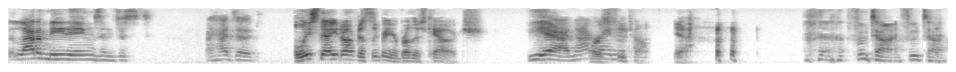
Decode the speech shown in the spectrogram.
a lot of meetings and just I had to, at least now you don't have to sleep on your brother's couch yeah, not or right his futon. Yeah. futon, futon.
